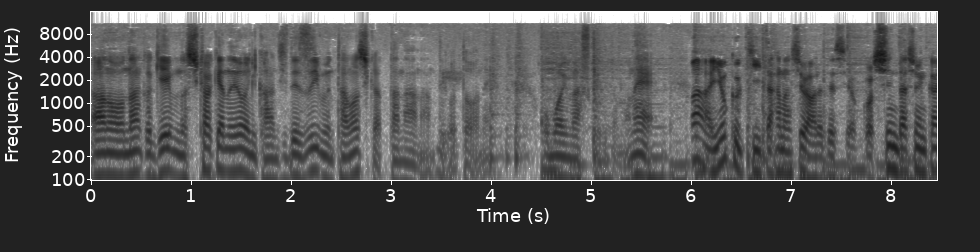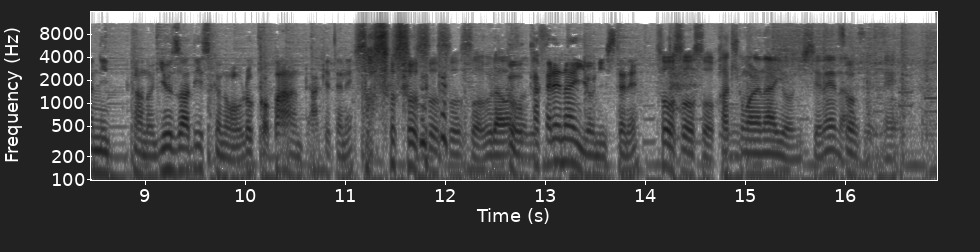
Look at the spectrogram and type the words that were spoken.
あの、なんかゲームの仕掛けのように感じて随分楽しかったな、なんてことをね、思いますけれどもね。まあ、よく聞いた話はあれですよ。こう死んだ瞬間に、あの、ユーザーディスクのロックをバーンって開けてね。そうそうそうそうそうそう、裏技書かれないようにしてね。そうそうそう、書き込まれないようにしてね、なんてね。そうそう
